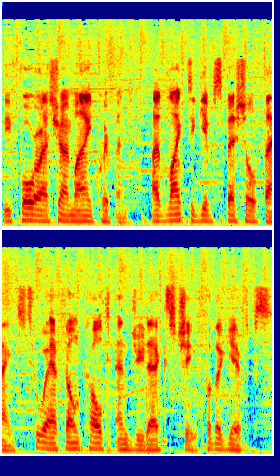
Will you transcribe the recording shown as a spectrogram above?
Before I show my equipment, I'd like to give special thanks to FL Cult and Judex Chief for the gifts.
